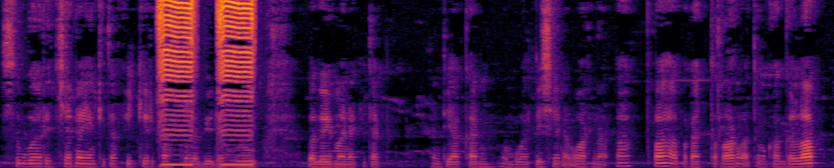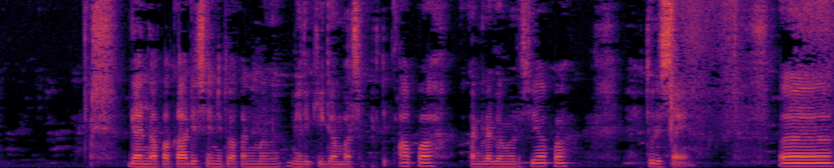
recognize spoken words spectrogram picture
sebuah rencana yang kita pikirkan terlebih dahulu bagaimana kita nanti akan membuat desain warna apa, apakah terang ataukah gelap, dan apakah desain itu akan memiliki gambar seperti apa akan ada gambar siapa itu desain uh,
